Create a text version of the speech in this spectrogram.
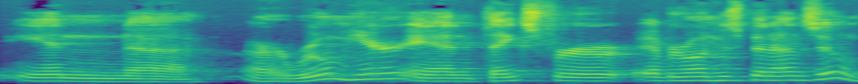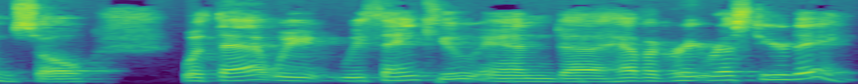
in uh, our room here, and thanks for everyone who's been on Zoom. So with that, we we thank you and uh, have a great rest of your day.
